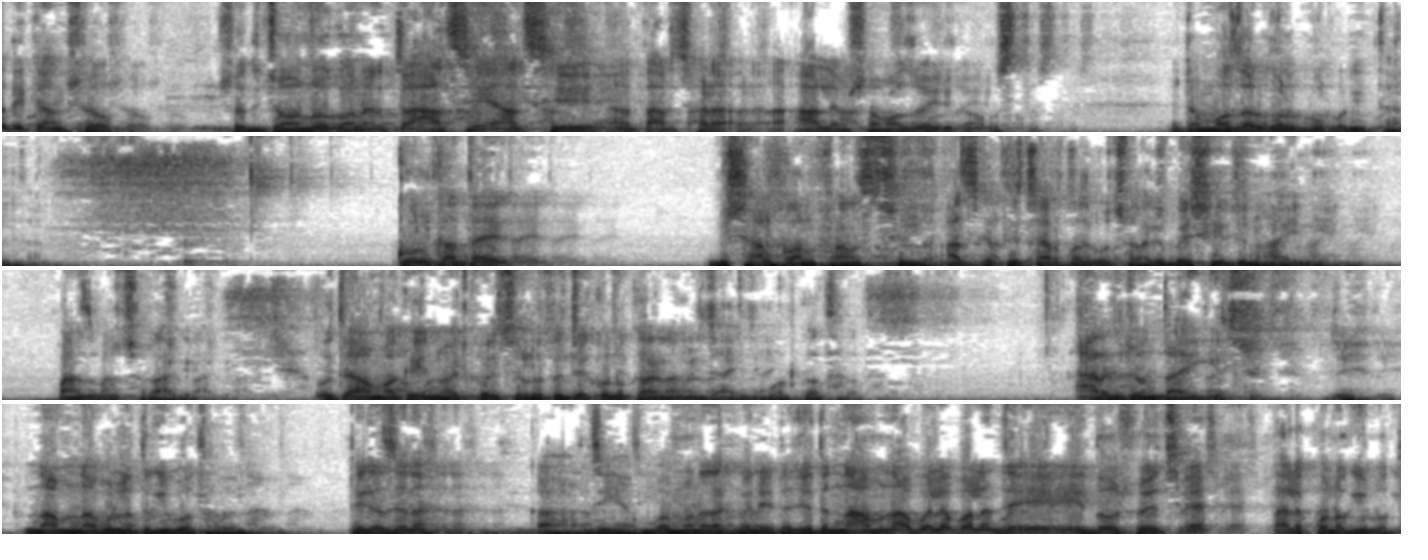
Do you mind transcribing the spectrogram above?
অধিকাংশ, শুধু জনগণের তো আছে আছে তার ছাড়া আলেম সমাজও এরকম অবস্থা। এটা মজার গল্প করি তাহলে। কলকাতায় বিশাল কনফারেন্স ছিল। আজকে থেকে চার পাঁচ বছর আগে, বেশি দিন হয়নি, পাঁচ বছর আগে। ওতে আমাকে ইনভাইট করেছিল তো যে কোনো কারণে আমি যাইনি মোট কথা। আরেকজন দায়ী গেছে। নাম না বললে তো কি বোধ হবে না। ঠিক আছে না? জি হ্যাঁ মনে রাখবেন এটা। যদি নাম না বলে বলেন যে এই দোষ হয়েছে তাহলে কোনো কি বোধ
